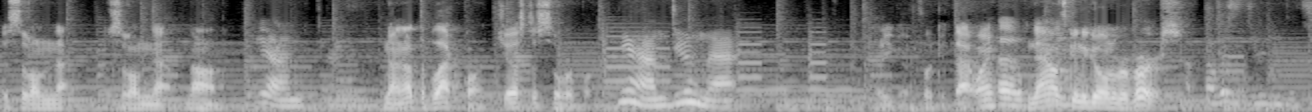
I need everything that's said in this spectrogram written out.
this little this little knob. Yeah, I'm. turning- No, not the black part. Just the silver part. Yeah, I'm doing that. There you go. Flip it that way. Oh. Now it's going to go in reverse. I was doing this.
